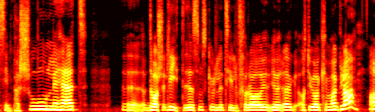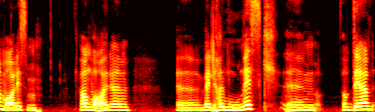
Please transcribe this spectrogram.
sin personlighet. Eh, det var så lite som skulle til for å gjøre at Joakim var glad. Han var liksom Han var uh, veldig harmonisk. Um, og det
